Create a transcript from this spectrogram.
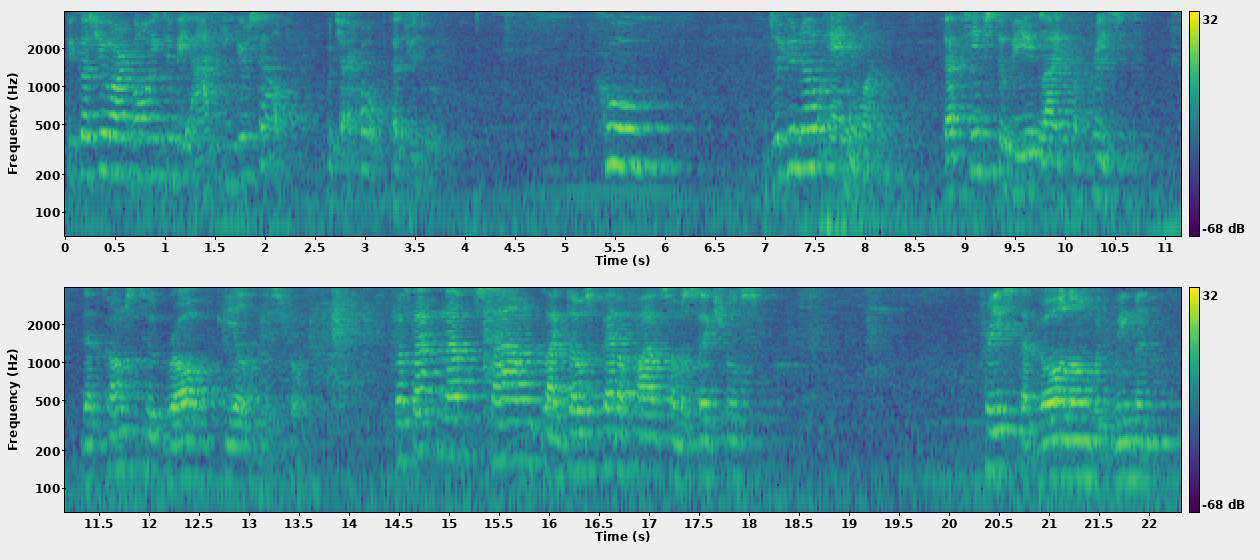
because you are going to be asking yourself, which I hope that you do. Who do you know anyone that seems to be like a priest that comes to rob, kill, and destroy? Does that not sound like those pedophiles, homosexuals, priests that go along with women,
